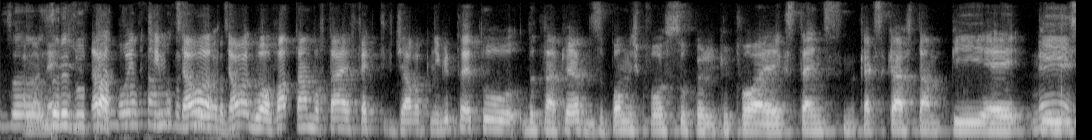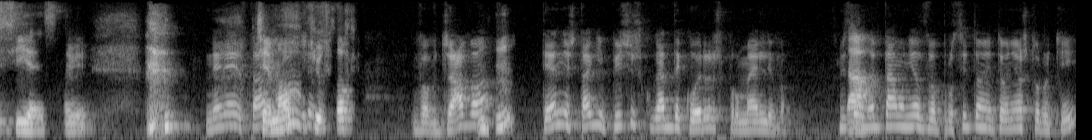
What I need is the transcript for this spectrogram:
за. Ама не, за не резултат. Да, иначе само има цяла, цяла глава там в тази Effective Java книгата, ето да те накарат да запомниш какво е супер и какво е extends, как се казва там PA. PCS, нали? Не, не, става че е малко че философия. в Java Мгм. те неща ги пишеш, когато декларираш променлива. В смисъл, Да. нали, там уния с въпросителните уния щуроти,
